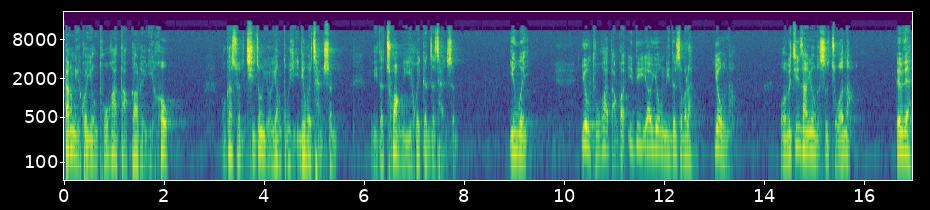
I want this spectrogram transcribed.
当你会用图画祷告了以后，我告诉你，其中有一样东西一定会产生，你的创意会跟着产生。因为用图画祷告一定要用你的什么呢？右脑。我们经常用的是左脑，对不对？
